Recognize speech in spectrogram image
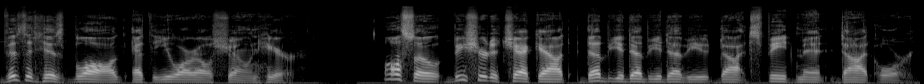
visit his blog at the URL shown here. Also, be sure to check out www.speedment.org.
